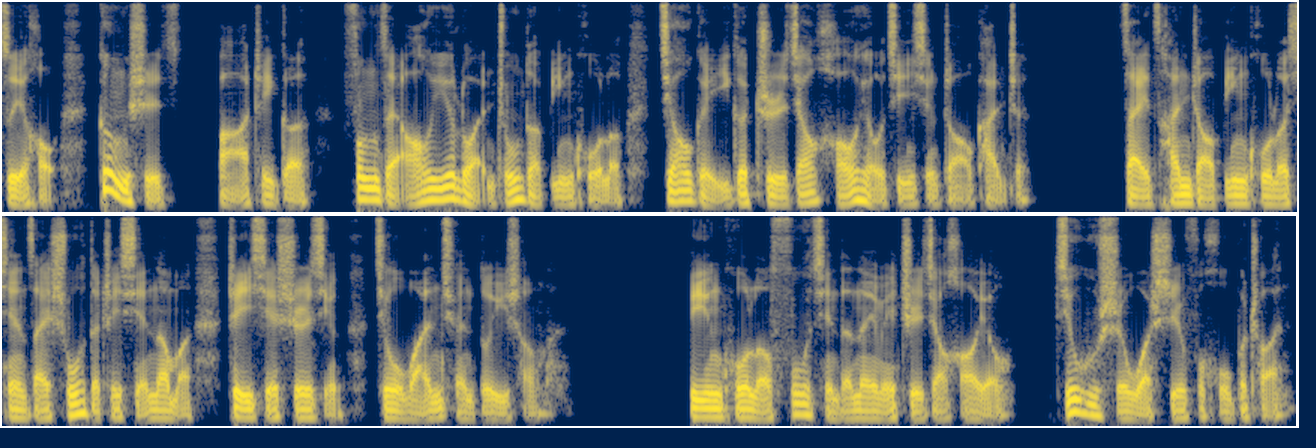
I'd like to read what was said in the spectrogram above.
最后更是把这个封在熬夜卵中的冰窟窿交给一个至交好友进行照看着。再参照冰窟窿现在说的这些，那么这些事情就完全对上了。冰窟窿父亲的那位至交好友就是我师傅胡不传，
